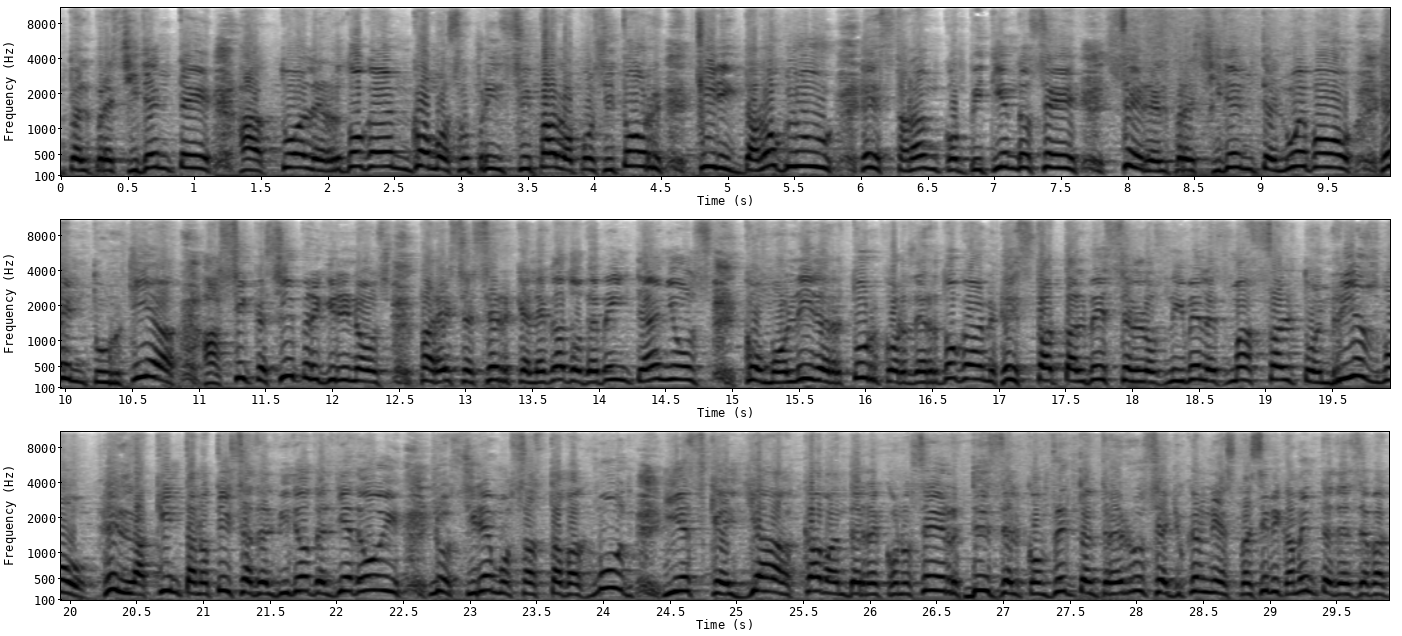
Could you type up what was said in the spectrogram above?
tanto el presidente actual Erdogan como su principal opositor, Kirik Daloglu, estarán compitiéndose ser el presidente nuevo en Turquía. Así que sí, peregrinos, parece ser que el legado de 20 años como líder turco de Erdogan está tal vez en los niveles más altos en riesgo. En la quinta noticia del video del día de hoy, nos iremos hasta Bakhmut y es que ya acaban de reconocer desde el conflicto entre Rusia y Ucrania, específicamente desde Bakhmut,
